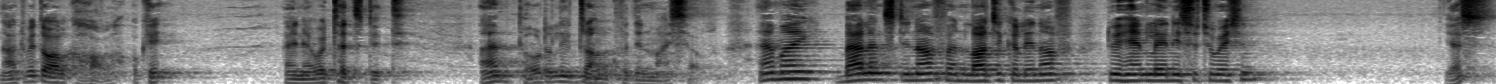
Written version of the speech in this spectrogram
Not with alcohol, okay? I never touched it. I'm totally drunk within myself. Am I balanced enough and logical enough to handle any situation? Yes?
